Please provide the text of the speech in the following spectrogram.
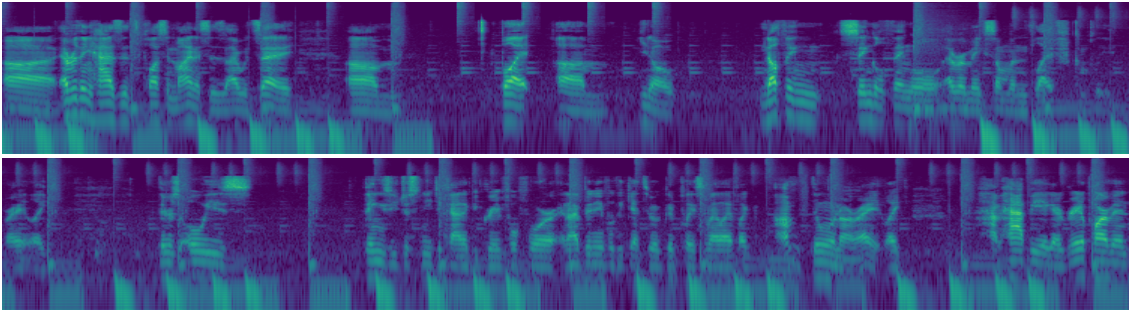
Uh, everything has its plus and minuses, I would say. Um, but um, you know, nothing single thing will ever make someone's life complete, right? Like there's always things you just need to kind of be grateful for. And I've been able to get to a good place in my life. Like I'm doing all right. Like I'm happy. I got a great apartment.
